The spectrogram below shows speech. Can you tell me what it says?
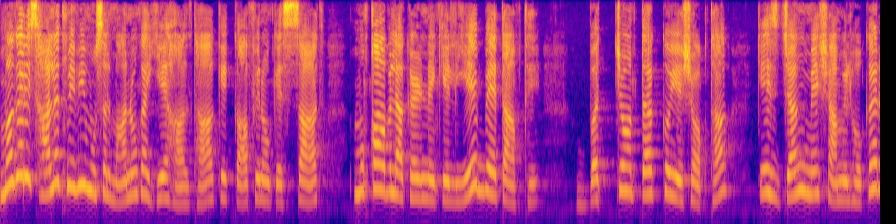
مگر اس حالت میں بھی مسلمانوں کا یہ حال تھا کہ کافروں کے ساتھ مقابلہ کرنے کے لیے بےتاب تھے۔ بچوں تک کو یہ شوق تھا کہ اس جنگ میں شامل ہو کر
